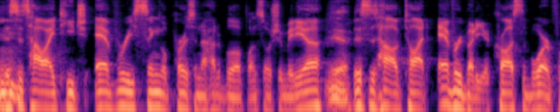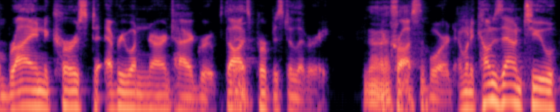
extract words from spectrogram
This Hmm. is how I teach every single person how to blow up on social media. yeah, This is how I've taught everybody across the board, from Brian to Curse to everyone in our entire group. Thoughts, purpose, delivery no, across the board. And when it comes down to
